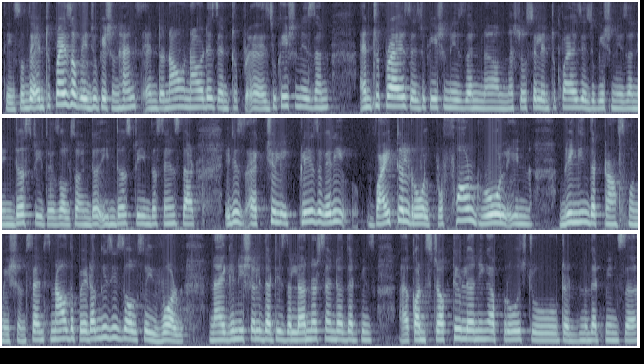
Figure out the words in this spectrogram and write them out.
things. So, the enterprise of education hence and now nowadays education is an enterprise, education is an um, social enterprise, education is an industry, it is also in industry in the sense that it is actually it plays a very vital role, profound role in bringing the transformation. Since now the pedagogy is also evolved. Now, initially that is the learner center that means constructive learning approach to that means uh,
